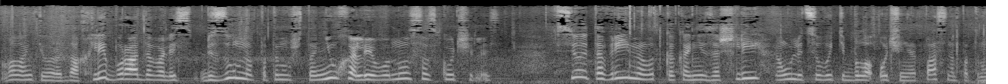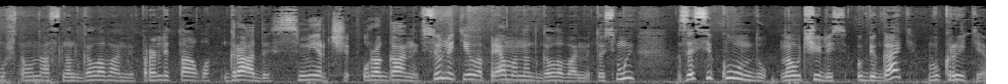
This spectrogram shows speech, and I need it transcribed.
да? Волонтеры, да. Хлебу радовались безумно, потому что нюхали его, ну, соскучились. Все это время, вот как они зашли, на улицу выйти было очень опасно, потому что у нас над головами пролетало грады, смерчи, ураганы. Все летело прямо над головами. То есть мы за секунду научились убегать в укрытие,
